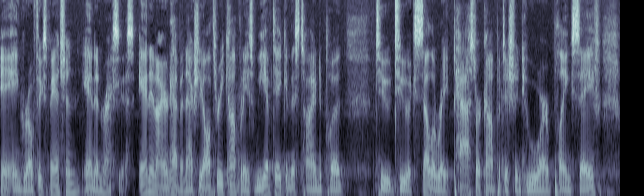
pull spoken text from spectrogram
in, growth expansion and in Rexius and in Iron Heaven. Actually, all three companies we have taken this time to put to to accelerate past our competition who are playing safe.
